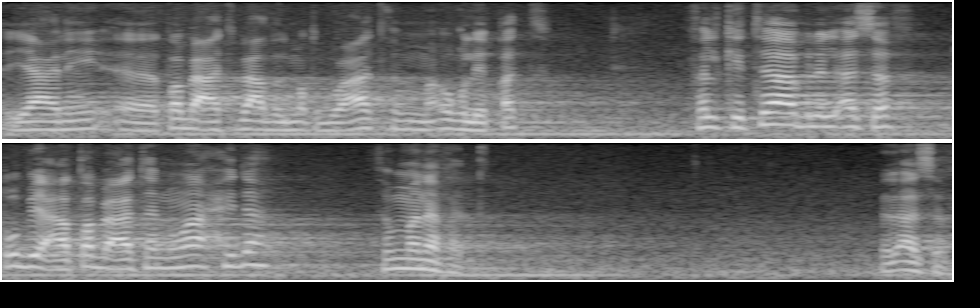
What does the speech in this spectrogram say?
يعني آه، طبعت بعض المطبوعات ثم أغلقت. فالكتاب للأسف طبع طبعة واحدة ثم نفد. للأسف.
